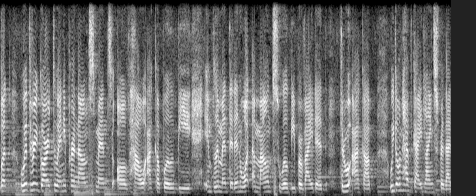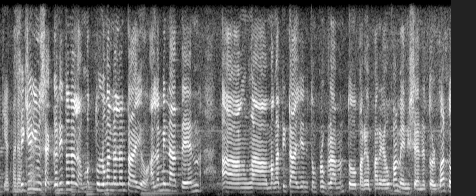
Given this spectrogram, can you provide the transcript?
But with regard to any pronouncements of how ACAP will be implemented and what amounts will be provided through ACAP, we don't have guidelines for that yet, Madam Sige, Chair. Yusek, ganito na lang, magtulungan na lang tayo. Alamin natin ang ah, mga detalye nitong programang to. Pare-pareho kami ni Senator Bato,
